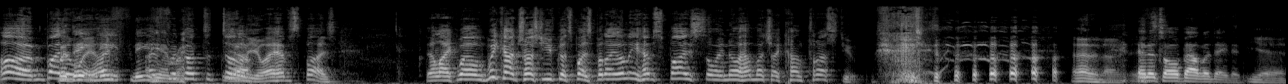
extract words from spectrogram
Oh, and by But the way, I, need- need I him, forgot right? to tell Yeah. you, I have spies. They're like, well, we can't trust you. You've got spies, but I only have spies, so I know how much I can't trust you. I don't know. And it's all validated. Yeah.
